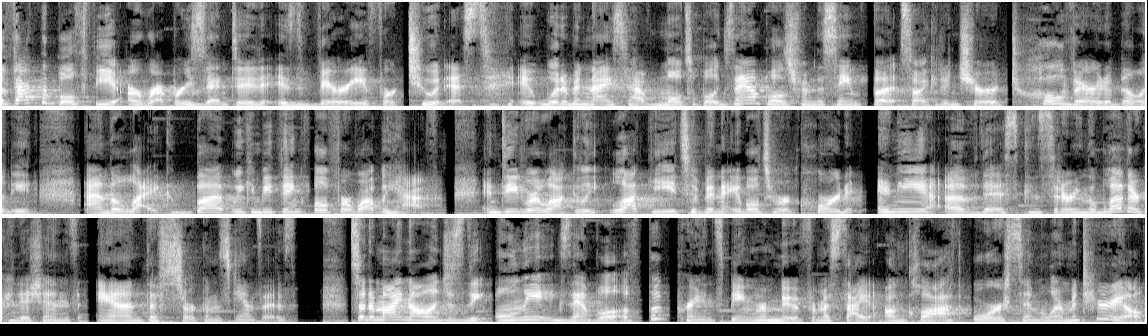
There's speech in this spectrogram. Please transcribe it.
The fact that both feet are represented is very fortuitous. It would have been nice to have multiple examples from the same foot so I could ensure toe variability and the like, but we can be thankful for what we have. Indeed, we're lucky, lucky to have been able to record any of this considering the weather conditions and the circumstances. So, to my knowledge, is the only example of footprints being removed from a site on cloth or similar material.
